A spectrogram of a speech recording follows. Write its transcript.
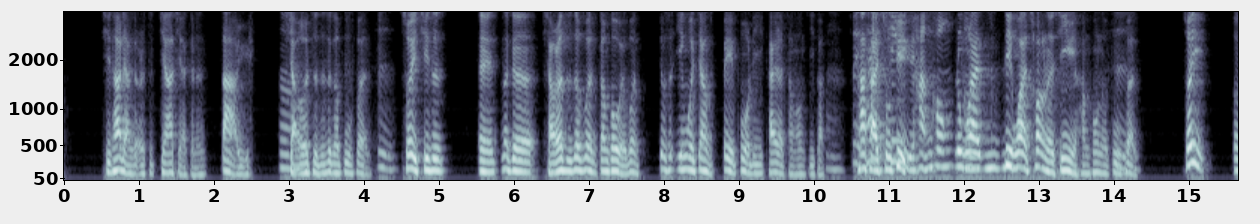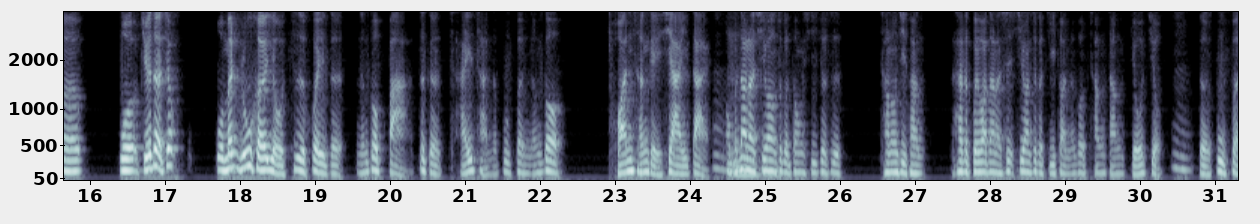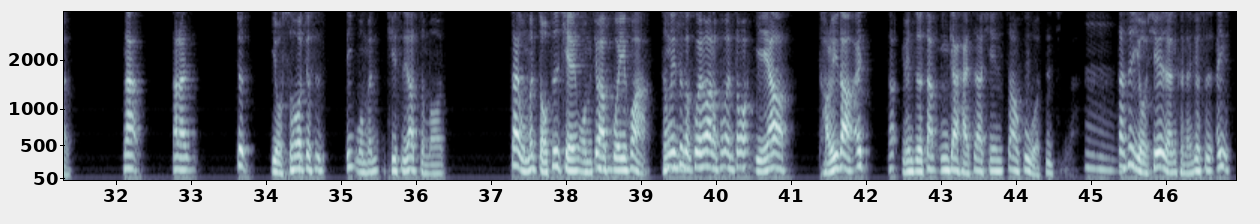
其他两个儿子加起来可能大于小儿子的这个部分。是。所以其实。哎、欸，那个小儿子这部分，张国伟问，就是因为这样子被迫离开了长隆集团，嗯，他才出去航空，另外另外创了新宇航空的部分。所以，呃，我觉得就我们如何有智慧的，能够把这个财产的部分能够传承给下一代。我们当然希望这个东西就是长隆集团它的规划，当然是希望这个集团能够长长久久，嗯的部分。那当然，就有时候就是。诶，我们其实要怎么，在我们走之前，我们就要规划，成为这个规划的部分，都也要考虑到，诶，那原则上应该还是要先照顾我自己嘛。嗯。但是有些人可能就是，诶，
